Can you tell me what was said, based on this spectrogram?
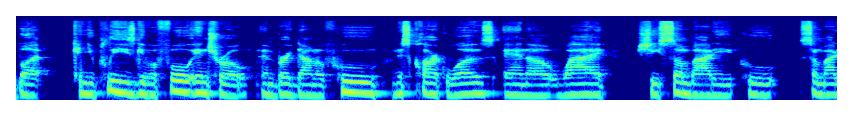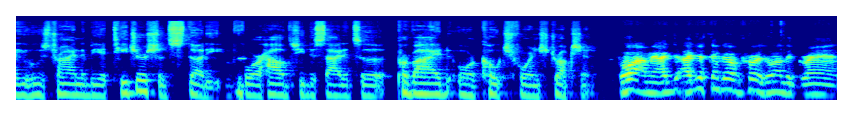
But can you please give a full intro and breakdown of who Miss Clark was and uh, why she's somebody who somebody who's trying to be a teacher should study for how she decided to provide or coach for instruction? Well, I mean, I, I just think of her as one of the grand,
